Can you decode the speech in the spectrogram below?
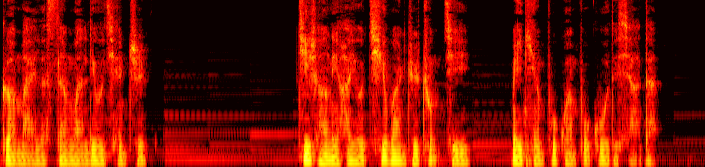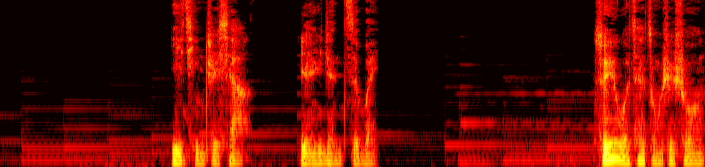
各埋了三万六千只。鸡场里还有七万只种鸡，每天不管不顾的下蛋。疫情之下，人人自危，所以我才总是说，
